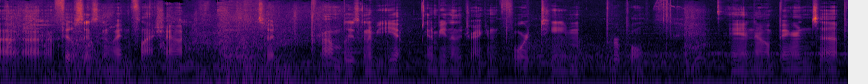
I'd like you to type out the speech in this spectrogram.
uh, Fiddlestick's going to go ahead and flash out. So it probably is going to be, yep, going to be another Dragon for Team Purple. And now Baron's up.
